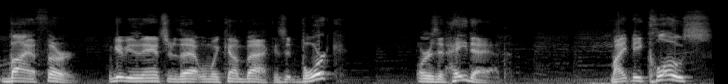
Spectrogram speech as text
by a third? We'll give you the answer to that when we come back. Is it Bork or is it Hey Dad? Might be close.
